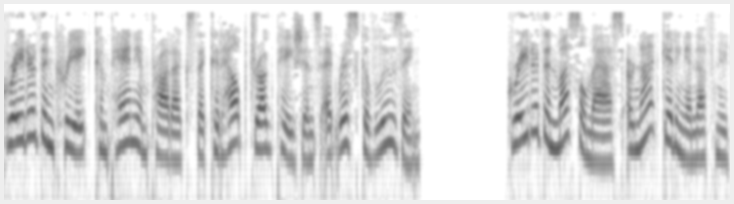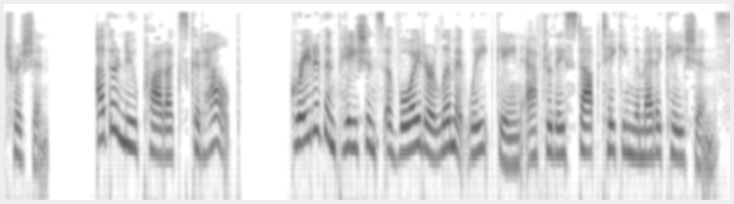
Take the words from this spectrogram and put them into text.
greater than create companion products that could help drug patients at risk of losing greater than muscle mass are not getting enough nutrition. Other new products could help. Greater than patients avoid or limit weight gain after they stop taking the medications.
